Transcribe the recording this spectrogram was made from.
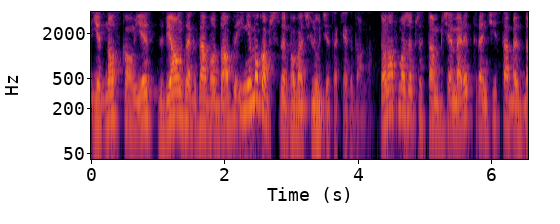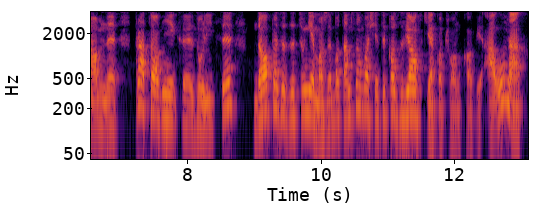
jednostką jest związek zawodowy i nie mogą przystępować ludzie tak jak do nas. Do nas może przystąpić emeryt, rencista, bezdomny, pracownik z ulicy. Do OPZZ-u nie może, bo tam są właśnie tylko związki jako członkowie. A u nas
